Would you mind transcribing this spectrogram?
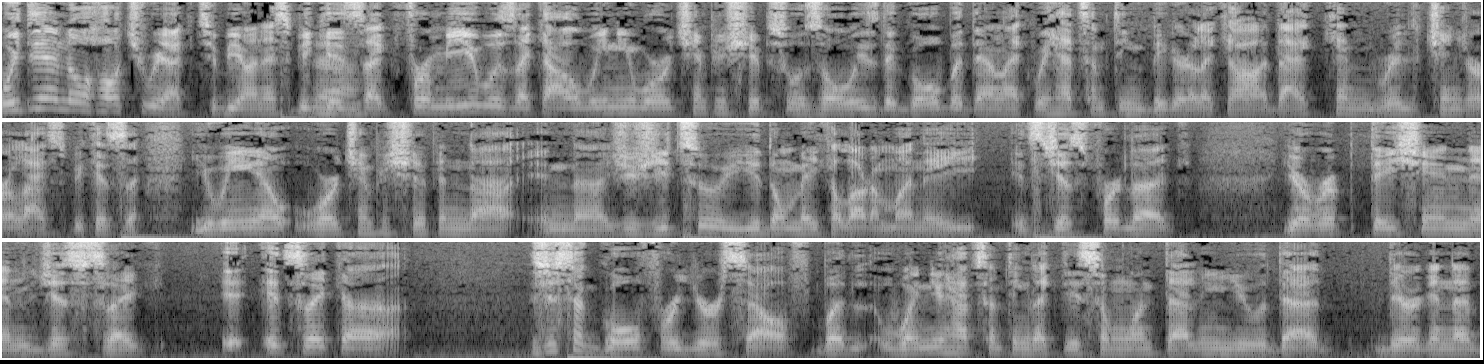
we didn't know how to react to be honest. Because Yeah. like for me, it was like our winning world championships was always the goal. But then like we had something bigger, like oh that can really change our lives because uh, you win a world championship in uh, in uh, jiu-jitsu, you don't make a lot of money. It's just for like your reputation and just like it, it's like a it's just a goal for yourself. But when you have something like this, someone telling you that they're gonna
